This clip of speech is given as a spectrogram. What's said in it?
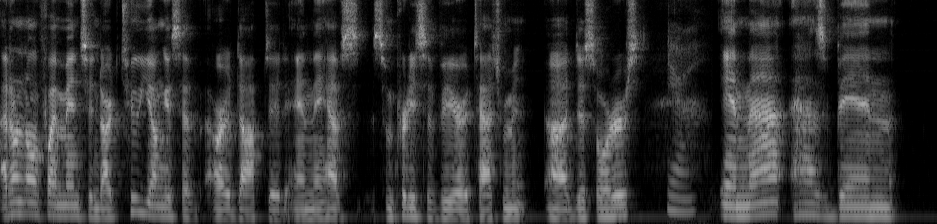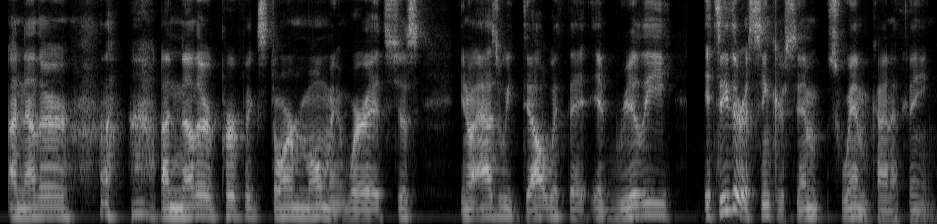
I don't know if I mentioned our two youngest have are adopted and they have s- some pretty severe attachment uh, disorders. Yeah. and that has been another another perfect storm moment where it's just you know as we dealt with it it really it's either a sink or sim, swim kind of thing.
